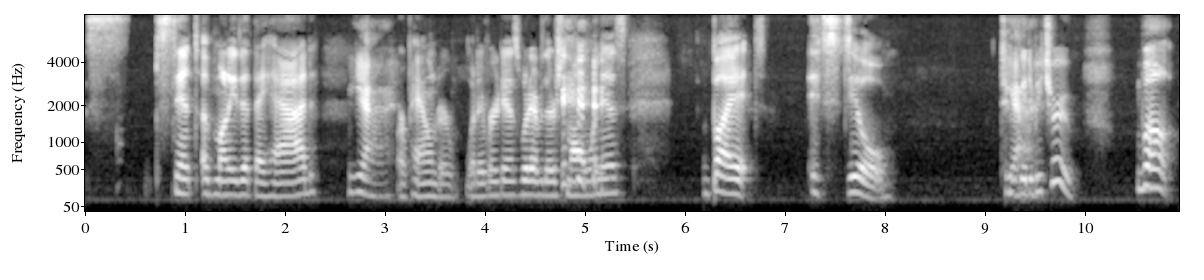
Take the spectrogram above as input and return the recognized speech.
s- cent of money that they had yeah. or pound or whatever it is, whatever their small one is. But it's still too Yeah. good to be true. Well,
